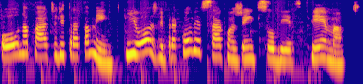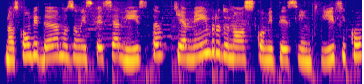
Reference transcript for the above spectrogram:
ou na parte de tratamento. E hoje, para conversar com a gente sobre esse tema, nós convidamos um especialista que é membro do nosso comitê científico,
